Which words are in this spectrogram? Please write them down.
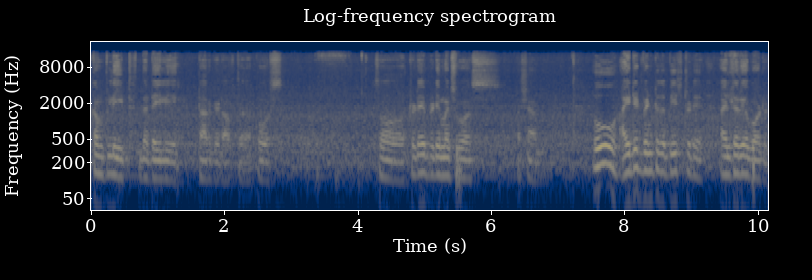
complete the daily target of the course. So today pretty much was a sham. Oh, I did went to the beach today. I'll tell you about it.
